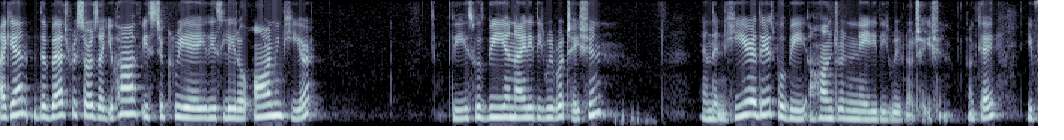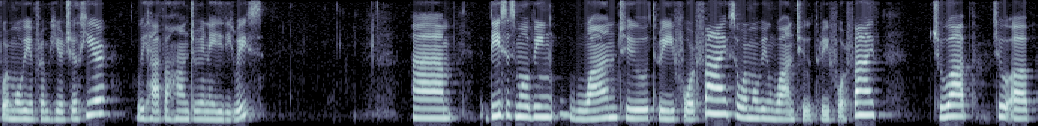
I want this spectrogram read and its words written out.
Again, the best resource that you have is to create this little arm in here this would be a 90 degree rotation. And then here, this will be a 180 degree rotation. Okay, if we're moving from here to here, we have 180 degrees. Um, this is moving 1, 2, 3, 4, 5. So we're moving 1, 2, 3, 4, 5. 2 up, 2 up.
